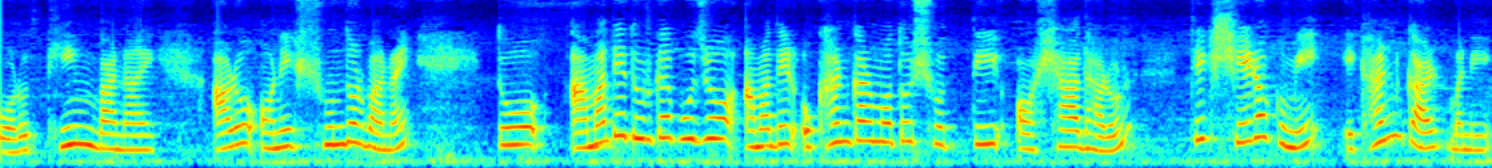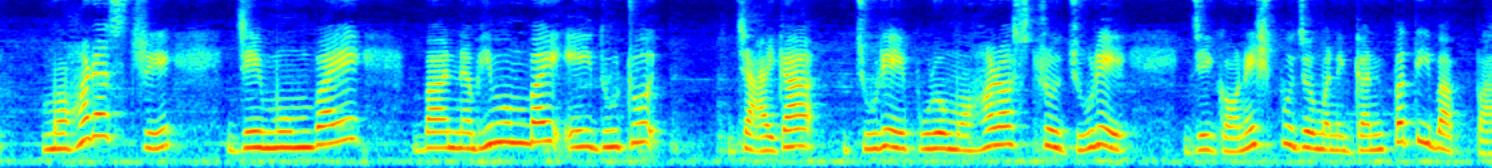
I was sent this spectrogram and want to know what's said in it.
বড় থিম বানায়, আরও অনেক সুন্দর বানায়। তো আমাদের দুর্গা পুজো আমাদের ওখানকার মতো সত্যি অসাধারণ। ঠিক সেরকমই এখানকার মানে মহারাষ্ট্রে যে মুম্বাইয়ে বা নভি মুম্বাই এই দুটো জায়গা জুড়ে, পুরো মহারাষ্ট্র জুড়ে যে গণেশ পুজো মানে গণপতি বাপ্পা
